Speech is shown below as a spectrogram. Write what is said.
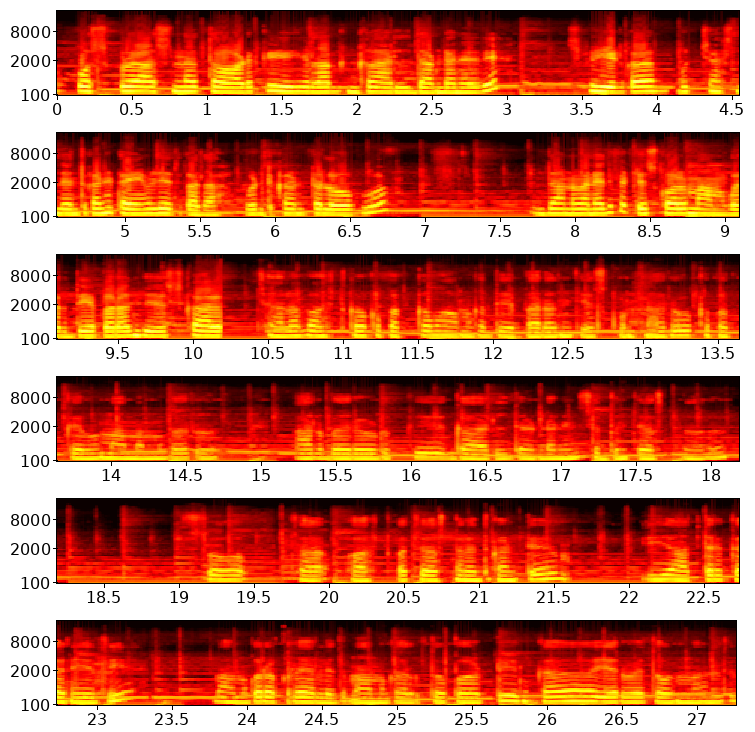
ఆ పసుపు రాసిన తాడుకి ఇలా గాయల దండ అనేది స్పీడ్గా గుచ్చేస్తుంది. ఎందుకంటే టైం లేదు కదా. ఒంటి గంటలోపు దానం దండం అనేది పెట్టేసుకోవాలి. మా అమ్మగారు దీపారాధన చేసుకోవాలి. చాలా ఫాస్ట్గా ఒక పక్క మా అమ్మగారు దీపారాధన చేసుకుంటున్నారు. ఒక పక్క ఏమో మా అమ్మగారు ఆరబైరోడికి గారెల దండ అనేది సిద్ధం చేస్తున్నారు. సో చా ఫాస్ట్గా చేస్తున్నారు. ఎందుకంటే ఈ యాత్రకు అనేది మా అమ్మగారు ఒక్కరే వెళ్ళలేదు. మా అమ్మగారితో పాటు ఇంకా ఇరవై తొమ్మిది మంది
